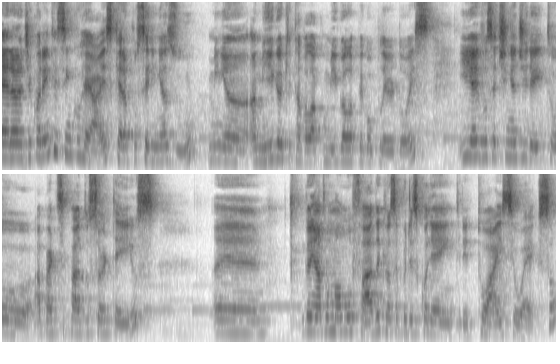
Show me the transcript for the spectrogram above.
era de 45 reais, que era pulseirinha azul. Minha amiga que tava lá comigo, ela pegou o Player 2. E aí você tinha direito a participar dos sorteios. É... Ganhava uma almofada que você podia escolher entre Twice ou EXO.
